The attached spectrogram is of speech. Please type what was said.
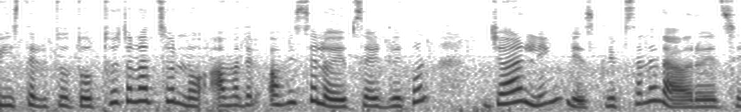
বিস্তারিত তথ্য জানার জন্য আমাদের অফিসিয়াল ওয়েবসাইট দেখুন, যার লিঙ্ক ডিসক্রিপশানে দেওয়া রয়েছে।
